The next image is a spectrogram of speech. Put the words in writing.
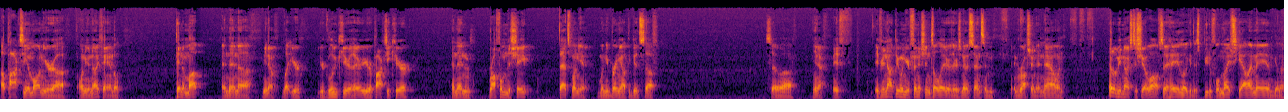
Epoxy them on your uh, on your knife handle, pin them up, and then uh, you know let your your glue cure there, your epoxy cure, and then rough them to shape. That's when you when you bring out the good stuff. So uh, you know if if you're not doing your finish until later, there's no sense in in rushing it now. And it'll be nice to show off. Say, hey, look at this beautiful knife scale I made. I'm gonna.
